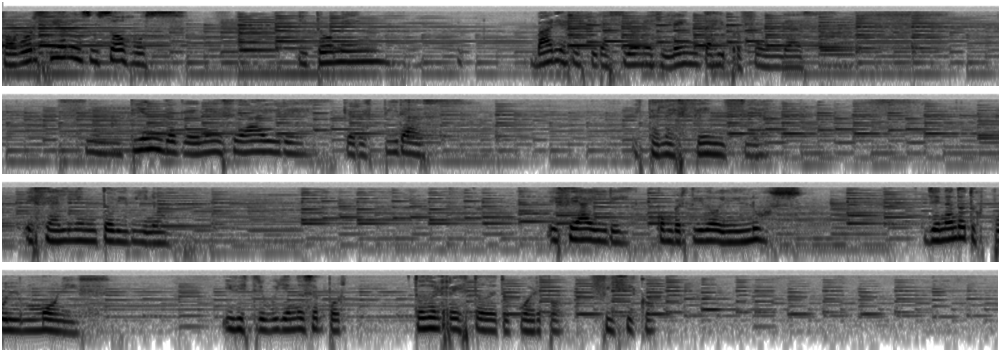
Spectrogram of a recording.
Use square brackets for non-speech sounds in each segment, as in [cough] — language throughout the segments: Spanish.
favor cierren sus ojos y tomen varias respiraciones lentas y profundas, sintiendo que en ese aire que respiras está la esencia, ese aliento divino, ese aire convertido en luz llenando tus pulmones y distribuyéndose por todo el resto de tu cuerpo físico.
